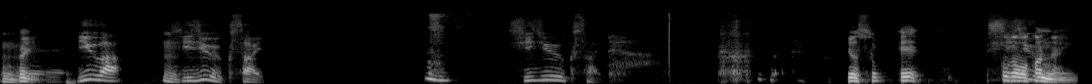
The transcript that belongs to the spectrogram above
うんはいえー理由は、うん四十臭い。うん四十臭い。いや、そ、え、そこがわかんない。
